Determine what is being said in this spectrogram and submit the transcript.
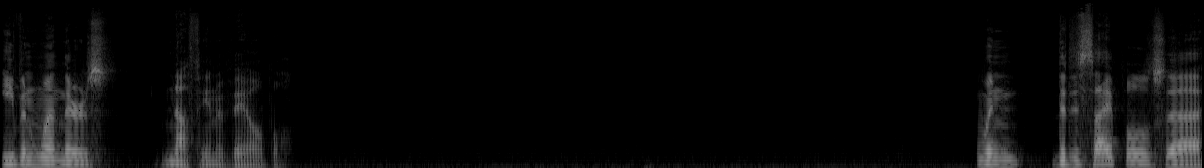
even when there's nothing available. When the disciples uh,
